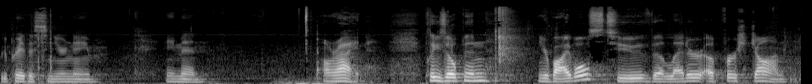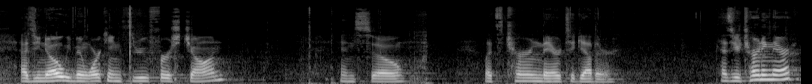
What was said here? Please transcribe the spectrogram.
We pray this in your name. Amen. All right. Please open your Bibles to the letter of First John. As you know, we've been working through First John. And so let's turn there together. As you're turning there,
